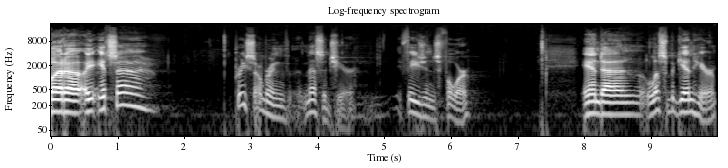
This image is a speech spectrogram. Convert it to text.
But uh, it's a pretty sobering message here Ephesians 4. And uh, let's begin here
